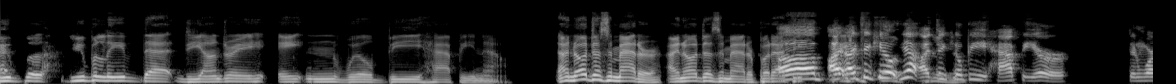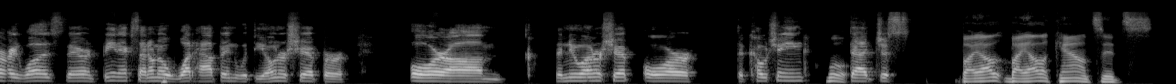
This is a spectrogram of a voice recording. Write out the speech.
Uh, you be, do you believe that DeAndre Ayton will be happy now? I know it doesn't matter. I know it doesn't matter, but the- Um, I, I it's think he'll, yeah, I think he'll be happier than where he was there in Phoenix. I don't know what happened with the ownership or, or um, the new ownership or the coaching Well, that just by all by all accounts, it's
